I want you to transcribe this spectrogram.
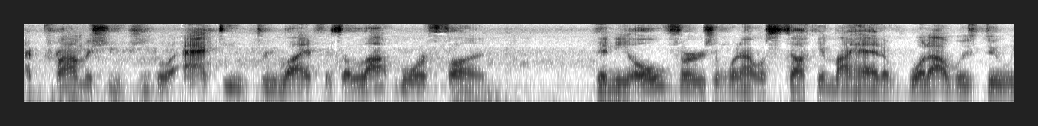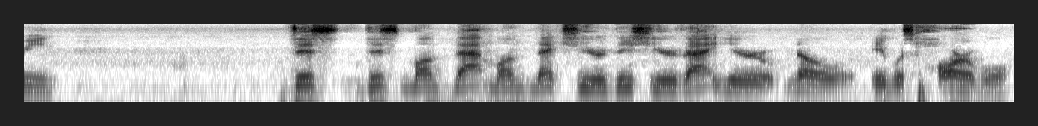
I promise you, people, acting through life is a lot more fun than the old version when I was stuck in my head of what I was doing this this month, that month, next year, this year, that year. No, it was horrible.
